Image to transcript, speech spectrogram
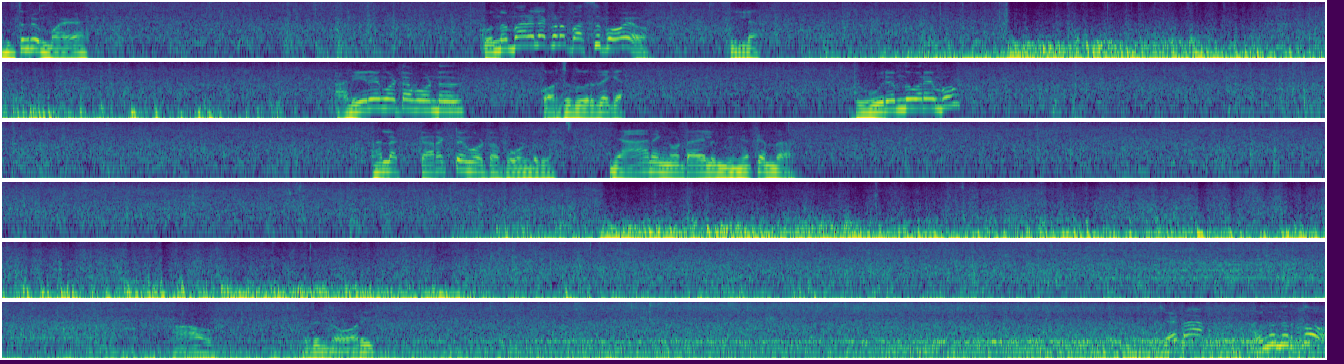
എന്തൊരു മഴ? കുന്നമ്പാറയിലേക്കുള്ള ബസ് പോയോ? ഇല്ല. അനിയനെ എങ്ങോട്ടാ പോകേണ്ടത്? കുറച്ച് ദൂരത്തേക്കാ. ദൂരം എന്ന് പറയുമ്പോൾ അല്ല കറക്റ്റ് എങ്ങോട്ടാ പോകേണ്ടത്? ഞാൻ എങ്ങോട്ടായാലും നിങ്ങൾക്ക് എന്താ ആവോ ഒരു ലോറി ചേട്ടാ ഒന്ന് നിർത്തോ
